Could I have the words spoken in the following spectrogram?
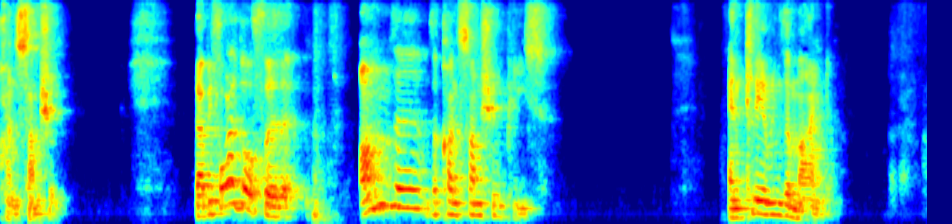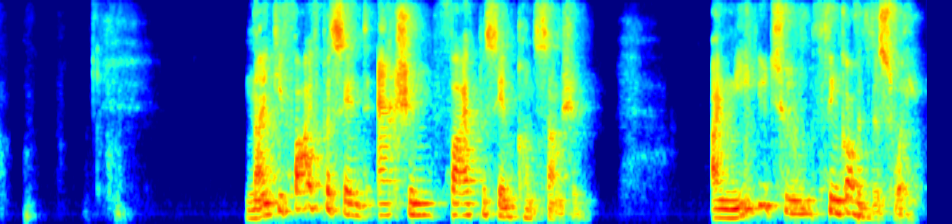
consumption. Now, before I go further, on the, the consumption piece and clearing the mind, 95% action, 5% consumption. I need you to think of it this way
